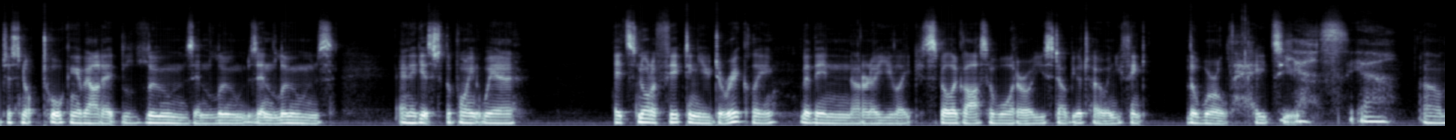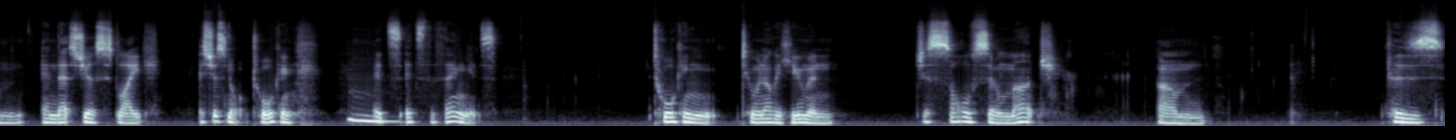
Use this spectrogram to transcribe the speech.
just not talking about it looms and looms and looms, and it gets to the point where it's not affecting you directly, but then I don't know, you like spill a glass of water or you stub your toe and you think the world hates you. Yes. Yeah. um, and that's just like it's just not talking. It's it's the thing. It's talking to another human just solves so much. Um because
